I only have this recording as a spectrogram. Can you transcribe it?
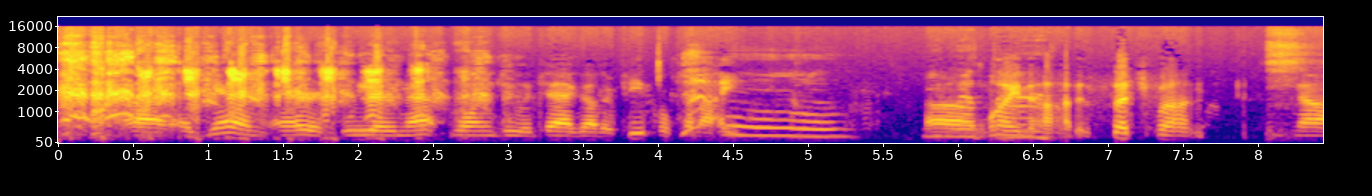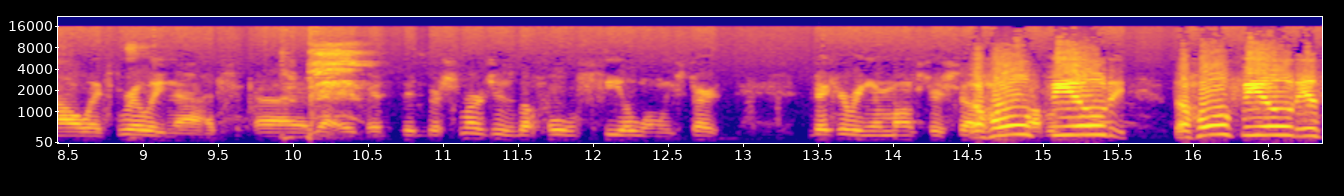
uh, again, Eric, we are not going to attack other people tonight. Um, Why not? It's such fun. No, it's really not. Uh, that, it, it, it besmirches the whole field when we start bickering amongst ourselves. The whole field, the whole field is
